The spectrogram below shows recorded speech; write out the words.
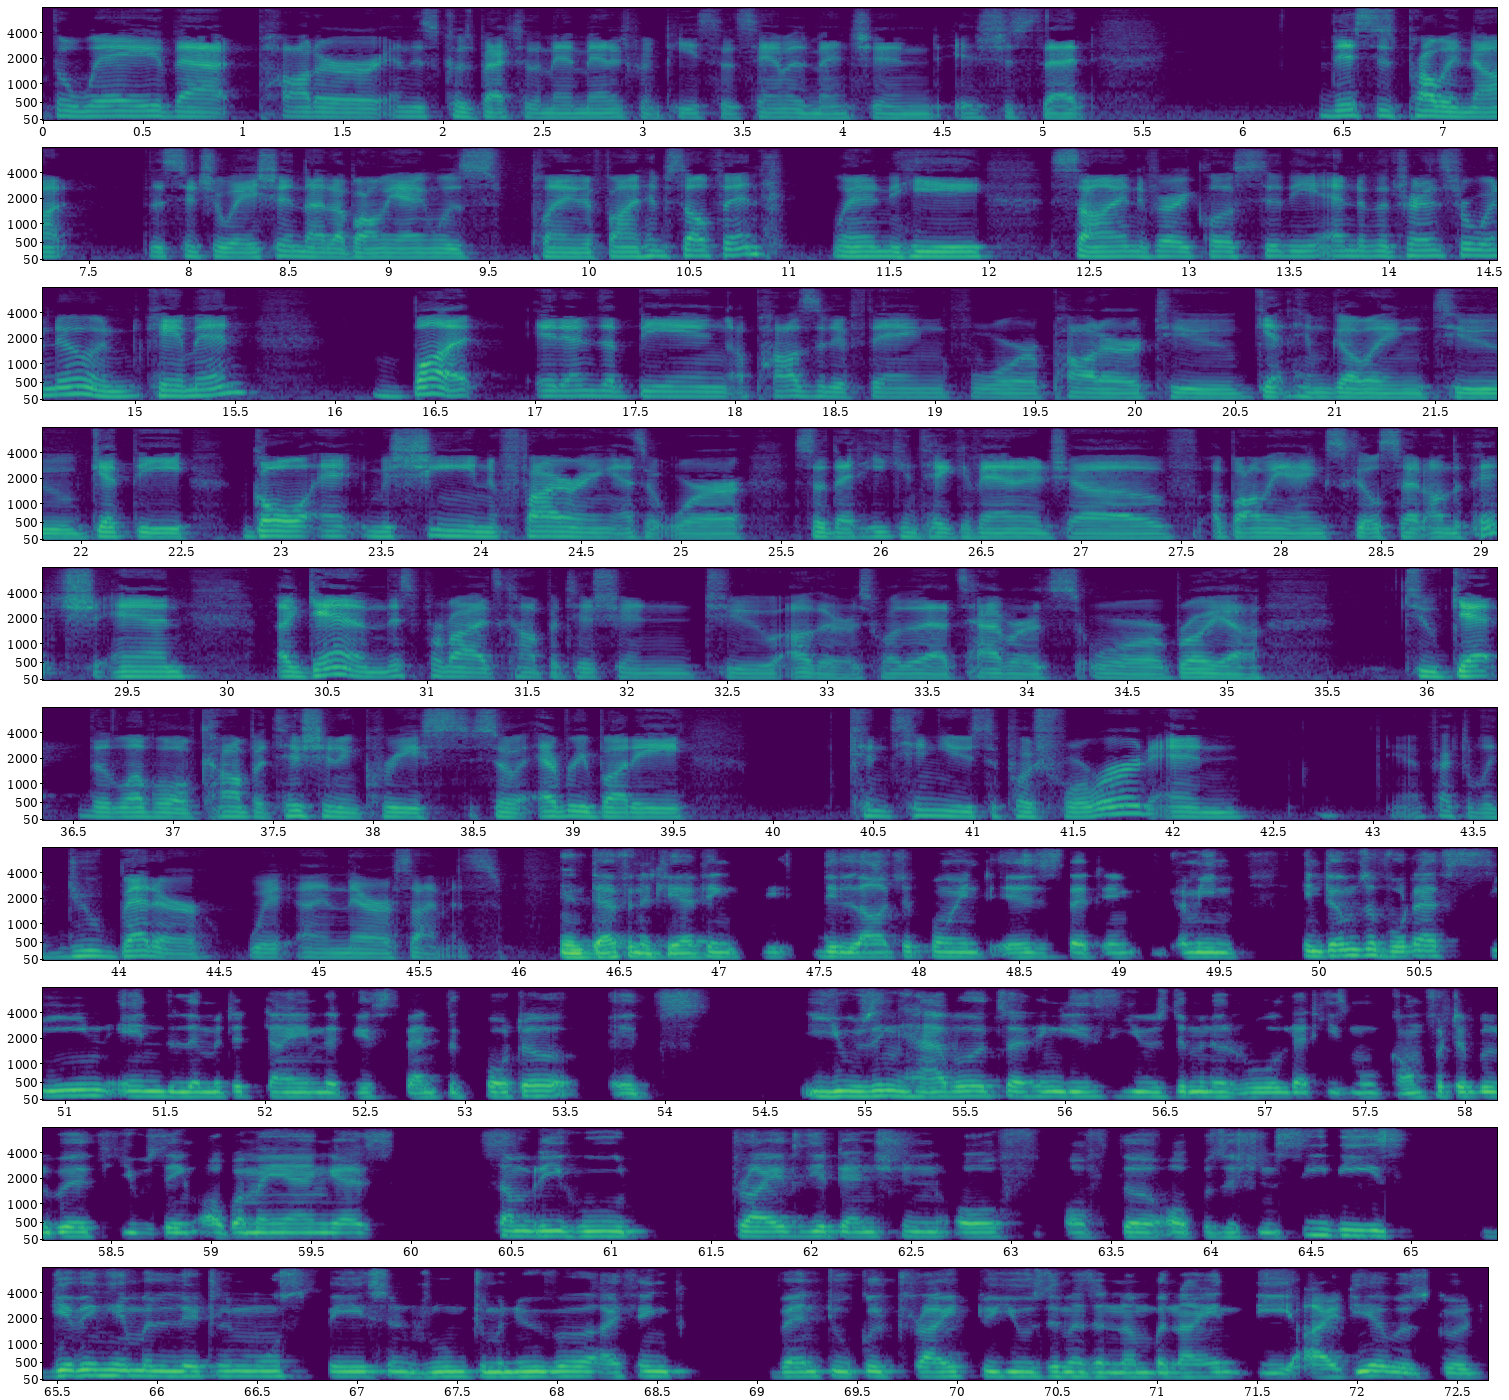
the way that Potter, and this goes back to the man management piece that Sam has mentioned, is just that this is probably not the situation that Aubameyang was planning to find himself in when he signed very close to the end of the transfer window and came in. But it ended up being a positive thing for Potter to get him going, to get the goal machine firing, as it were, so that he can take advantage of Aubameyang's skill set on the pitch. And again, this provides competition to others, whether that's Havertz or Broja, to get the level of competition increased so everybody continues to push forward and you know, effectively do better with, in their assignments. And definitely, I think the larger point is that in, I mean, in terms of what I've seen in the limited time that we've spent with Potter, it's using Havertz. I think he's used him in a role that he's more comfortable with. Using Aubameyang as somebody who drives the attention of of the opposition CBs, giving him a little more space and room to maneuver. I think when Tuchel tried to use him as a number nine, the idea was good,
